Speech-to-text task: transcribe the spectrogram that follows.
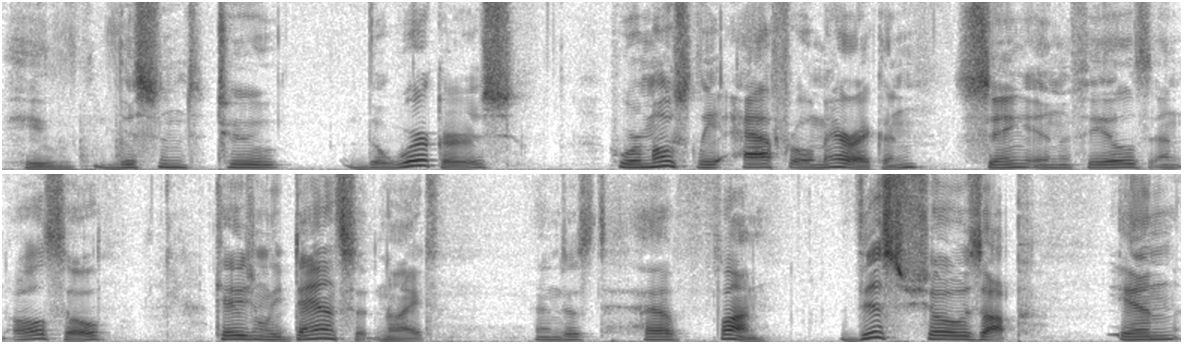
He listened to the workers, who were mostly Afro American, sing in the fields and also occasionally dance at night and just have fun. This shows up in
